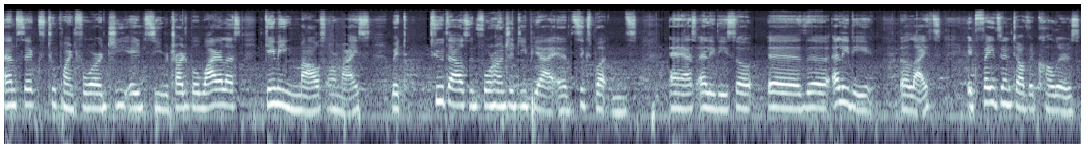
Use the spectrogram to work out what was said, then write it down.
M6 2.4 GHz rechargeable wireless gaming mouse or mice with 2400 DPI and 6 buttons and has LED so uh, the LED uh, lights it fades into other colors.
